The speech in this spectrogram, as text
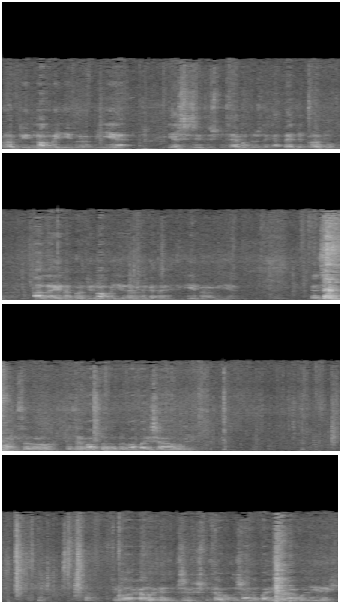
προτινόμενη ημερομηνία για συζήτηση του θέματος 15 πρώτου, αλλά είναι προτινόμενη, δεν είναι καταλητική ημερομηνία. Έτσι λοιπόν θεωρώ ότι το θέμα αυτό θα πρέπει να πάει σε αναβολή. Και παρακαλώ για την ψήφιση του θέματος αν θα πάει σε αναβολή ή όχι.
